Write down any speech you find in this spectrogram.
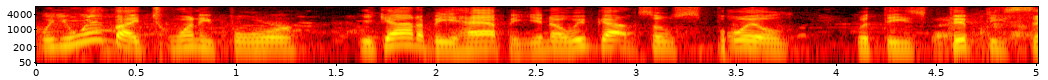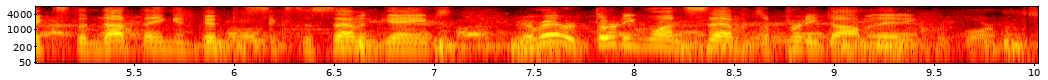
when you win by 24, you got to be happy. You know we've gotten so spoiled with these 56 to nothing and 56 to seven games. Remember, 31-7 is a pretty dominating performance.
